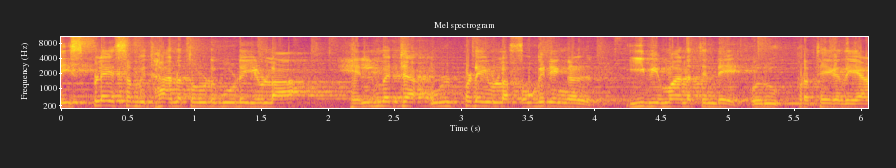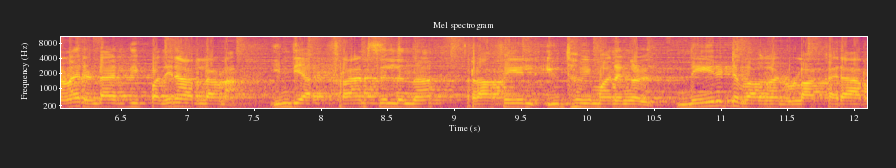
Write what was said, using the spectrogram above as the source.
ഡിസ്പ്ലേ സംവിധാനത്തോടുകൂടിയുള്ള ഹെൽമറ്റ് ഉൾപ്പെടെയുള്ള സൗകര്യങ്ങൾ ഈ വിമാനത്തിന്റെ ഒരു പ്രത്യേകതയാണ്. രണ്ടായിരത്തി പതിനാറിലാണ് ഇന്ത്യ ഫ്രാൻസിൽ നിന്ന് റാഫേൽ യുദ്ധവിമാനങ്ങൾ നേരിട്ട് വാങ്ങാനുള്ള കരാർ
